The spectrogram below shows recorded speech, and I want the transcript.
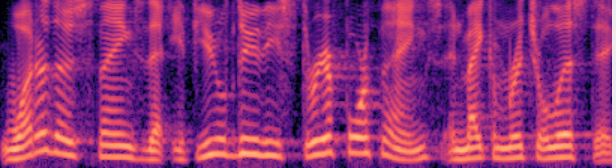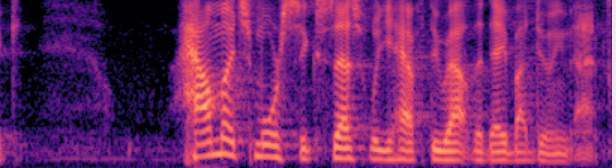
what are those things that if you'll do these three or four things and make them ritualistic how much more success will you have throughout the day by doing that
